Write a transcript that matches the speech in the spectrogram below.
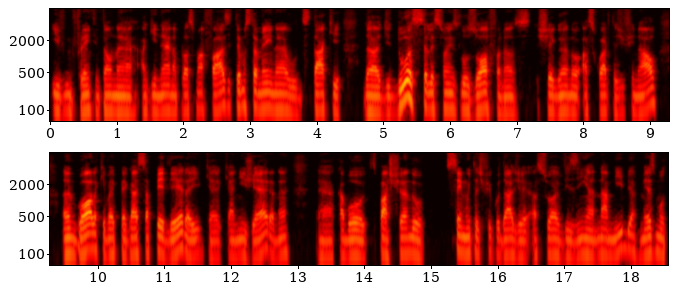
e enfrenta então né, a Guiné na próxima fase. Temos também né, o destaque da, de duas seleções lusófonas chegando às quartas de final. Angola, que vai pegar essa pedreira aí, que é, que é a Nigéria, né? É, acabou despachando sem muita dificuldade a sua vizinha Namíbia, mesmo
